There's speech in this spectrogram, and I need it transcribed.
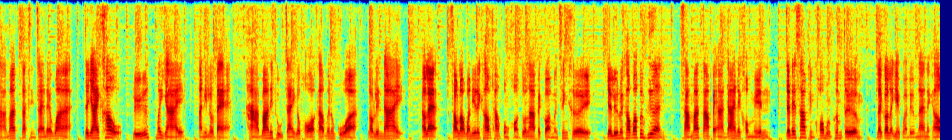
สามารถตัดสินใจได้ว่า จะย้ายเข้าหรือไม่ย้ายอันนี้แล้วแต่ หาบ้านที่ถูกใจก็พอครับ ไม่ต้องกลัวเราเล่นได้ เอาละสำหรับวันนี้นะครับทางผมขอตัวลาไปก่อนเหมือนเช่นเคย อย่าลืมนะครับว่าเพื่อนๆ สามารถตามไปอ่านได้ในคอมเมนต์จะได้ทราบถึงข้อมูลเพิ่มเติม และก็ละเอียดกว่าเดิมได้นะครับ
